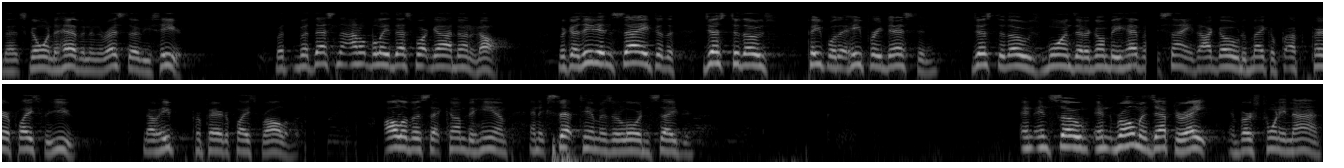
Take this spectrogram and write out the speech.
that's going to heaven, and the rest of you's here. But but that's not. I don't believe that's what God done at all, because He didn't say to the just to those people that He predestined, just to those ones that are going to be heavenly saints. I go to make a I prepare a place for you. No, He prepared a place for all of us. All of us that come to Him and accept Him as our Lord and Savior. And, and so in Romans chapter 8 and verse 29,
